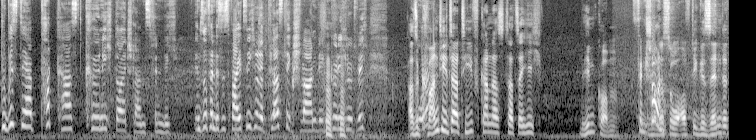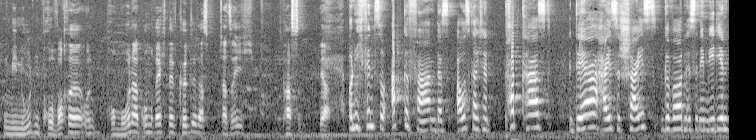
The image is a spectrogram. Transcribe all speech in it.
Du bist der Podcast-König Deutschlands, finde ich. Insofern, das war jetzt nicht nur der Plastikschwan wegen König Ludwig. Also Oder? quantitativ kann das tatsächlich hinkommen. Find Wenn schon. man das so auf die gesendeten Minuten pro Woche und pro Monat umrechnet, könnte das tatsächlich passen. Ja. Und ich finde es so abgefahren, dass ausgerechnet Podcast der heiße Scheiß geworden ist in den Medien.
